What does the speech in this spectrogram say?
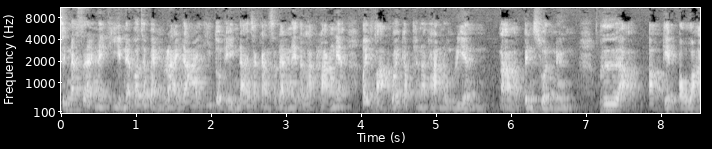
ซึ่งนักแสดงในทีมเนี่ยก็จะแบ่งรายได้ที่ตนเองได้จากการแสดงในแต่ละครั้งเนี่ยไปฝากไว้กับธนาคารโรงเรียนเป็นส่วนหนึ่ง เพื่ออเก็บเอาไว้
